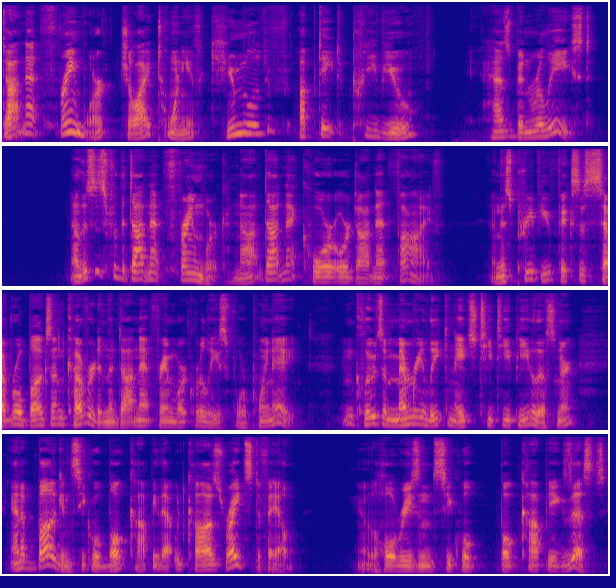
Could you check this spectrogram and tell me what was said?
.NET Framework July 20th Cumulative Update Preview has been released. Now, this is for the .NET Framework, not .NET Core or .NET 5. And this preview fixes several bugs uncovered in the .NET Framework Release 4.8. It includes a memory leak in HTTP listener and a bug in SQL bulk copy that would cause writes to fail. You know, the whole reason SQL bulk copy exists.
